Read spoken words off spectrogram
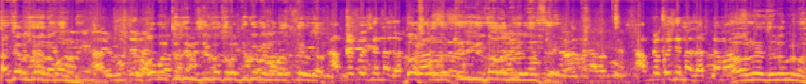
আচ্ছা বুঝা না বন্ধ। আরে বুঝছেন না খবর তো দিবি কত বার তুই কবে না মাছ আপনি কইছেন না ঝাটকা দশ মাছ হাজার টাকা দিয়ে জ্বালানি করে আছে। আপনি কইছেন না ঝাটকা মাছ তাহলে জানাব না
